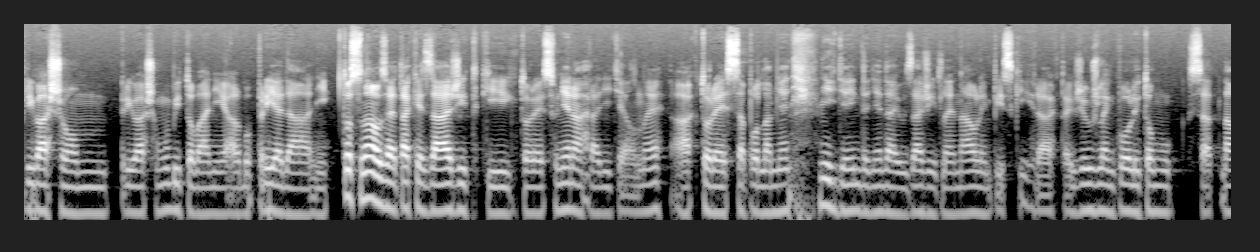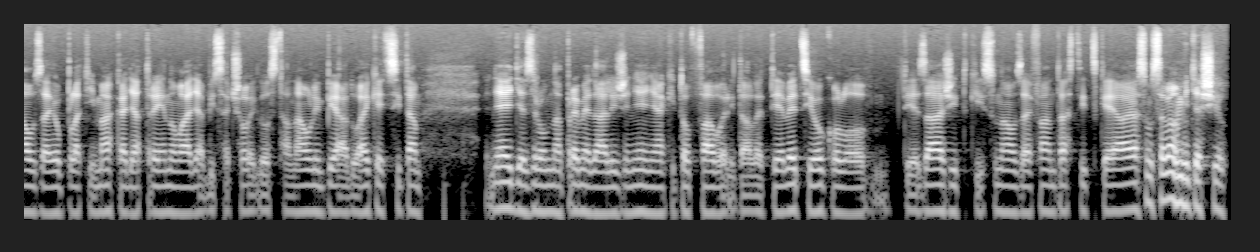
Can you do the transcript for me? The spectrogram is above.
pri, vašom, pri vašom ubytovaní alebo pri jedálni. To sú naozaj také zážitky, ktoré sú nenahraditeľné a ktoré sa podľa mňa nikde inde nedajú zažiť len na olympijských hrách. Takže už len kvôli tomu sa naozaj oplatí makať a trénovať, aby sa človek dostal na olympiádu, aj keď si tam nejde zrovna pre medaily, že nie je nejaký top favorit, ale tie veci okolo, tie zážitky sú naozaj fantastické a ja som sa veľmi tešil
